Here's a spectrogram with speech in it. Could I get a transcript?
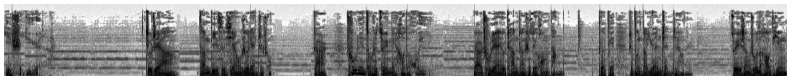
疑是玉人来。就这样，他们彼此陷入热恋之中。然而，初恋总是最美好的回忆；然而，初恋又常常是最荒唐的，特别是碰到元稹这样的人。嘴上说的好听，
